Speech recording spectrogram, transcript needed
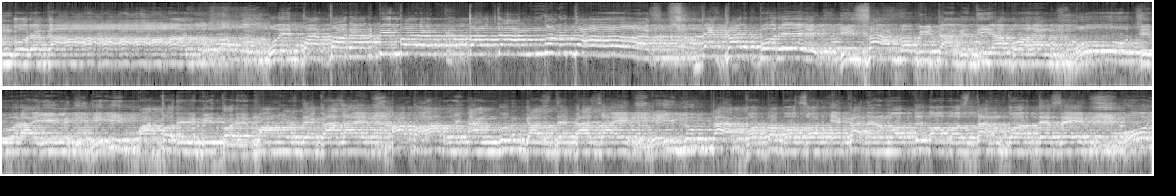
আঙ্গুর গাছ। ওই পাথরের ভিতরে তাজা আঙ্গুর গাছ। দেখার পরে ঈসা নবী ডাক দিয়া বলেন, ও জিবরাইল, এই পাথরের ভিতরে মানুষ দেখা যায়, আবার ওই আঙ্গুর গাছ দেখা যায়। এই লোকটা কত বছর এখানের মধ্যে অবস্থান করতেছে? ওই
